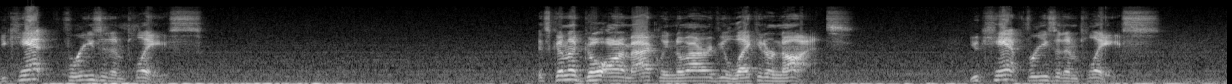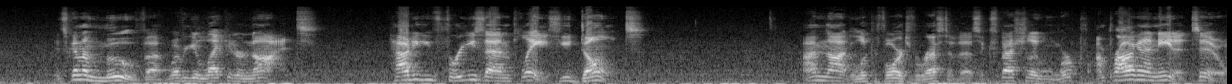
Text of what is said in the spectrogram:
You can't freeze it in place. It's gonna go automatically no matter if you like it or not. You can't freeze it in place. It's gonna move, uh, whether you like it or not. How do you freeze that in place? You don't. I'm not looking forward to the rest of this, especially when we're... I'm probably gonna need it, too.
